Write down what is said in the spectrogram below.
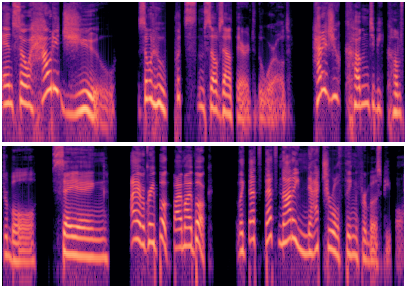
And so, how did you, someone who puts themselves out there into the world, how did you come to be comfortable saying, I have a great book, buy my book? Like that's that's not a natural thing for most people.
